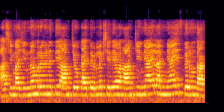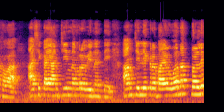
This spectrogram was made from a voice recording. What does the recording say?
अशी माझी नम्र विनंती आमच्यावर काहीतरी लक्ष द्यावा आणि आमची न्यायला न्यायच करून दाखवा. अशी काय आमची नम्र विनंती आमचे लेकरं बाहेर वनात पडले.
